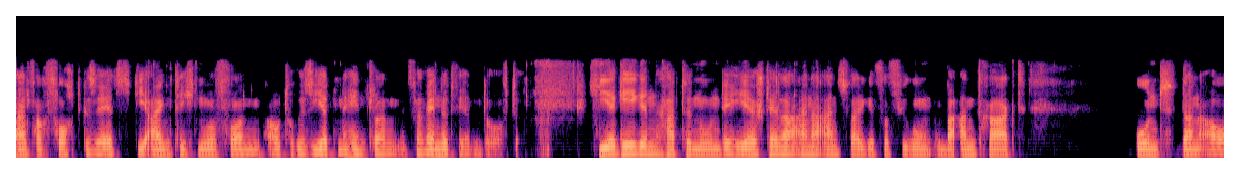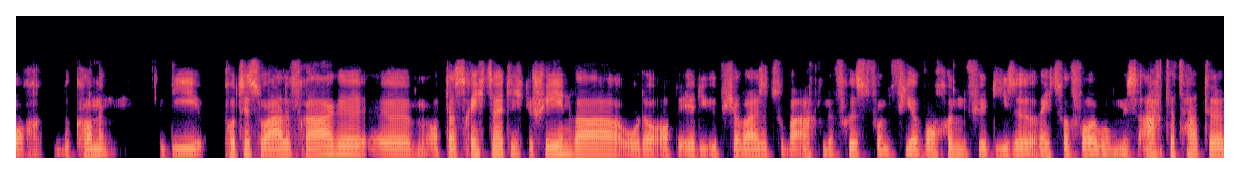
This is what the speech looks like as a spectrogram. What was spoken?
einfach fortgesetzt, die eigentlich nur von autorisierten Händlern verwendet werden durfte. Hiergegen hatte nun der Hersteller eine einstweilige Verfügung beantragt und dann auch bekommen. Die prozessuale Frage, äh, ob das rechtzeitig geschehen war oder ob er die üblicherweise zu beachtende Frist von vier Wochen für diese Rechtsverfolgung missachtet hatte,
